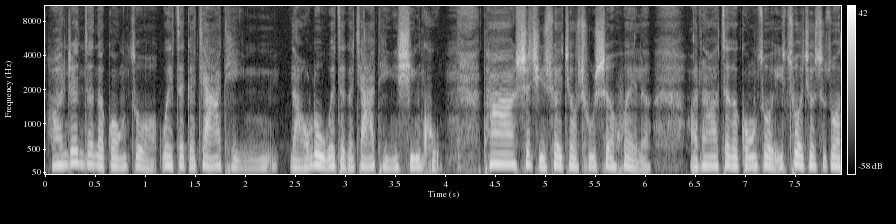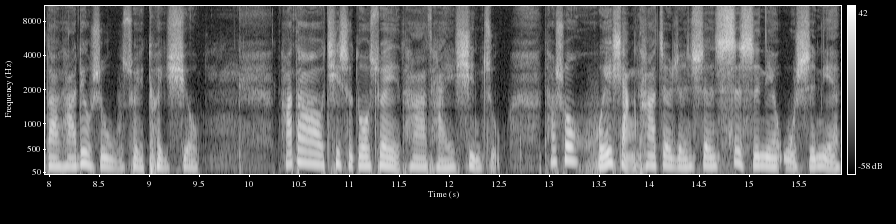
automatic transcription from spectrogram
很认真的工作，为这个家庭劳碌，为这个家庭辛苦。他十几岁就出社会了，啊，那这个工作一做就是做到他六十五岁退休。他到七十多岁，他才信主。他说：“回想他这人生四十年、五十年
